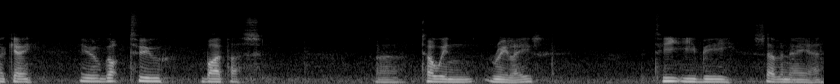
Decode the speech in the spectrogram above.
Okay, you've got two bypass uh, tow-in relays, TEB7AS.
